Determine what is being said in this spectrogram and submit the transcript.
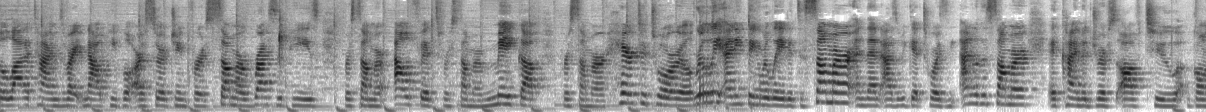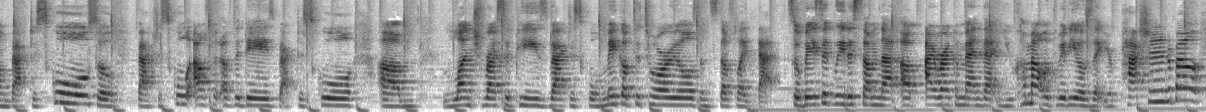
so a lot of times right now people are searching for summer recipes, for summer outfits, for summer makeup, for summer hair tutorial, really anything related to summer. And then as we get towards the end of the summer, it kind of drifts off to going back to school. So back to school outfit of the days, back to school um, lunch recipes, back to school makeup tutorials and stuff like that. So basically to sum that up, I recommend that you come out with videos that you're passionate about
